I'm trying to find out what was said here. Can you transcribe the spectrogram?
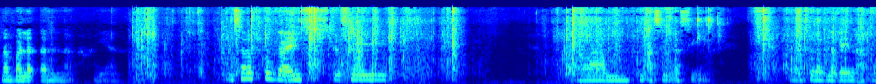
nabalatan na. Ayan. Masarap to guys. Kasi um, asin-asin. Ayan. So, naglagay na ako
